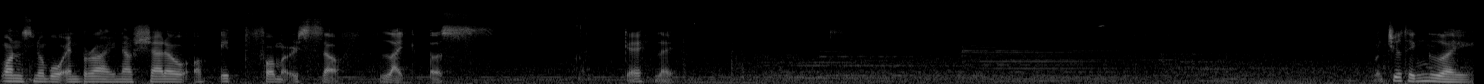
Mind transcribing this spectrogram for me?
Once noble and bright, now shadow of its former self, like us. Ok, lấy. Vẫn chưa thấy người.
